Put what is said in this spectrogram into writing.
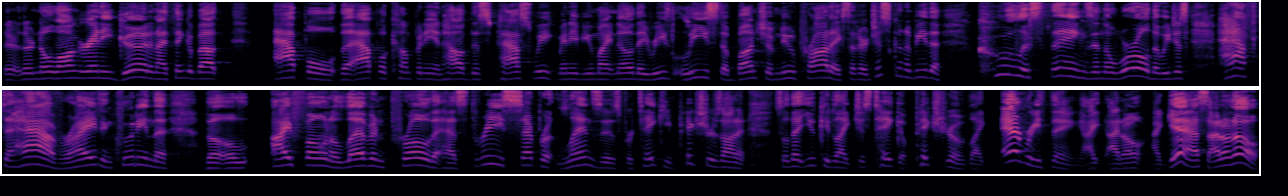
they're, they're no longer any good. And I think about Apple, the Apple company, and how this past week, many of you might know, they released a bunch of new products that are just going to be the coolest things in the world that we just have to have, right? Including the, the iPhone 11 Pro that has three separate lenses for taking pictures on it so that you could like just take a picture of like everything. I, I don't, I guess, I don't know.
